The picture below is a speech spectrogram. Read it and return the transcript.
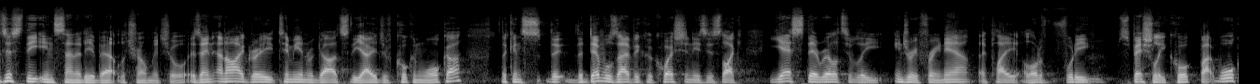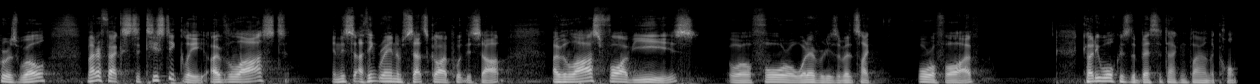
just the insanity about Latrell Mitchell is, and, and I agree, Timmy, in regards to the age of Cook and Walker. The, cons- the the devil's advocate question is, is like, yes, they're relatively injury free now. They play a lot of footy, especially Cook, but Walker as well. Matter of fact, statistically, over the last, and this I think Random Stats Guy put this up, over the last five years, or four or whatever it is, but it's like four or five. Cody Walker is the best attacking player in the comp.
